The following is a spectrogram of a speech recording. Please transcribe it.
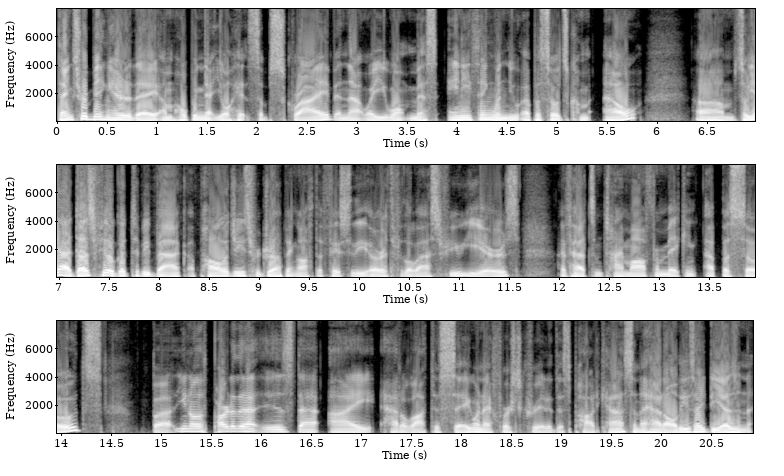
thanks for being here today. I'm hoping that you'll hit subscribe, and that way you won't miss anything when new episodes come out. Um, so, yeah, it does feel good to be back. Apologies for dropping off the face of the earth for the last few years. I've had some time off from making episodes. But, you know, part of that is that I had a lot to say when I first created this podcast, and I had all these ideas, and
